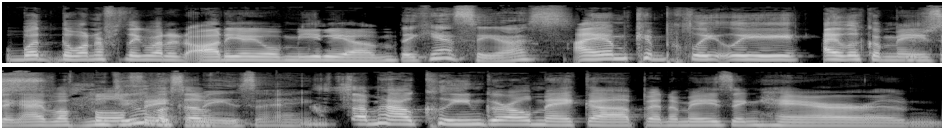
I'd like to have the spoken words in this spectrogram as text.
what the wonderful thing about an audio medium. They can't see us. I am completely. I look amazing. I have a full face of amazing. somehow clean girl makeup and amazing hair, and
